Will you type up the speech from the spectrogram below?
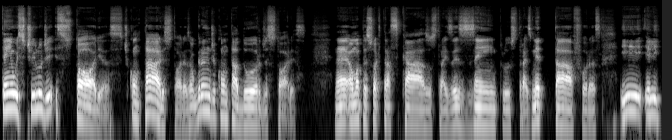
tem o estilo de histórias, de contar histórias, é o grande contador de histórias. Né? É uma pessoa que traz casos, traz exemplos, traz metáforas, e ele,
